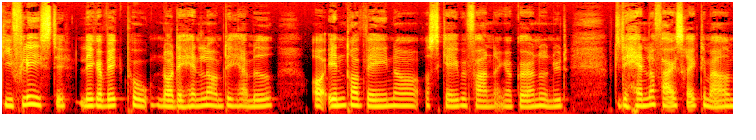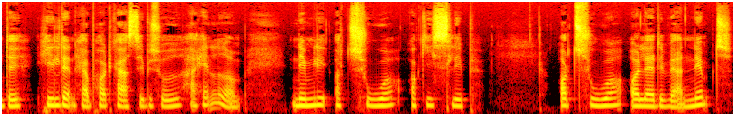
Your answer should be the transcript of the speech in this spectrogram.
de fleste lægger vægt på, når det handler om det her med at ændre vaner og skabe forandring og gøre noget nyt. Fordi det handler faktisk rigtig meget om det, hele den her podcast episode har handlet om, nemlig at ture og give slip. Og ture og lade det være nemt,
